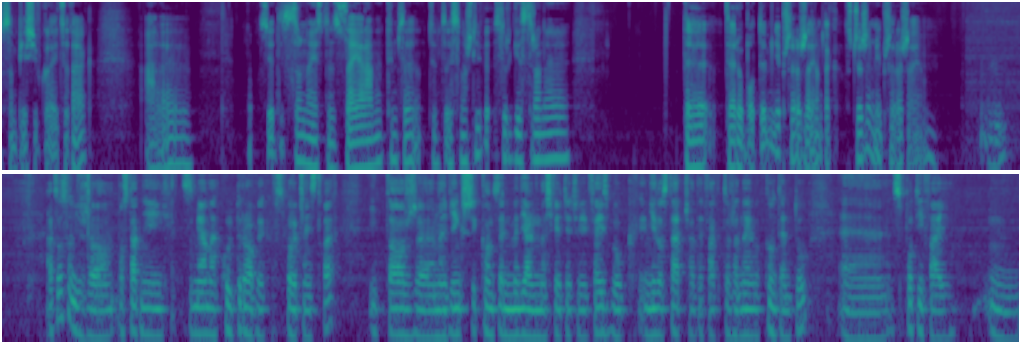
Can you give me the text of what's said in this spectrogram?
są piesi w kolejce, tak? Ale no, z jednej strony jestem zajarany tym co, tym, co jest możliwe, z drugiej strony te, te roboty mnie przerażają, tak szczerze mnie przerażają. Mhm. A co sądzisz o ostatnich zmianach kulturowych w społeczeństwach i to, że największy koncern medialny na świecie, czyli Facebook, nie dostarcza de facto żadnego kontentu, e, Spotify mm,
